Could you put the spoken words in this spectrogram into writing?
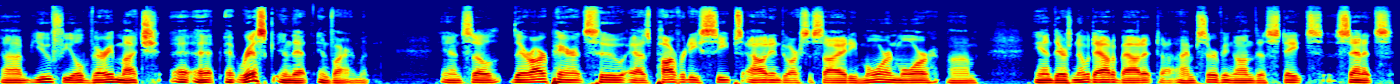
Um, you feel very much at, at risk in that environment. And so there are parents who, as poverty seeps out into our society more and more, um, and there's no doubt about it, I'm serving on the state's Senate's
